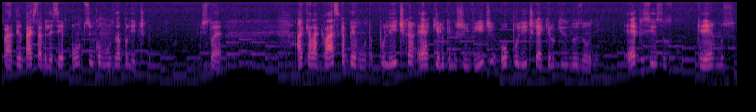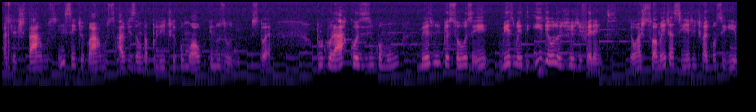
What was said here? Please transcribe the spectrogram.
para tentar estabelecer pontos em comuns na política. Isto é, aquela clássica pergunta: política é aquilo que nos divide ou política é aquilo que nos une? É preciso crermos, acreditarmos, incentivarmos a visão da política como algo que nos une, isto é, procurar coisas em comum mesmo em pessoas e mesmo entre ideologias diferentes. Eu acho que somente assim a gente vai conseguir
